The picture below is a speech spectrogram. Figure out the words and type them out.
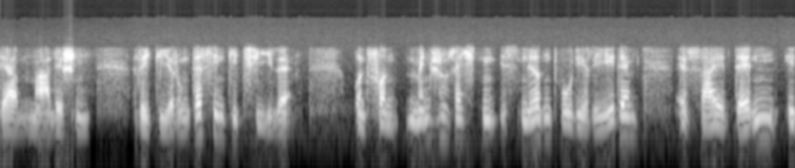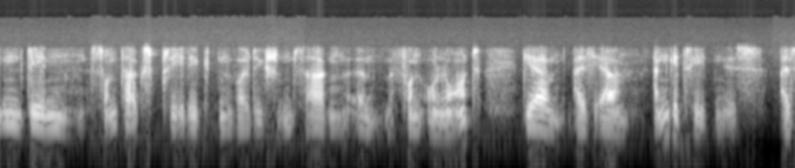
der malischen Regierung. Das sind die Ziele. Und von Menschenrechten ist nirgendwo die Rede, es sei denn in den Sonntagspredigten, wollte ich schon sagen, ähm, von Hollande, der, als er angetreten ist, als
